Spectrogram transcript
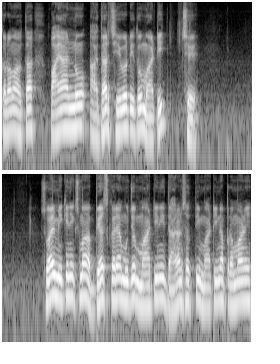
કરવામાં આવતા પાયાનો આધાર છેવટે તો માટી જ છે. સોઇલ મિકેનિક્સમાં અભ્યાસ કર્યા મુજબ માટીની ધારણ શક્તિ માટીના પ્રમાણે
